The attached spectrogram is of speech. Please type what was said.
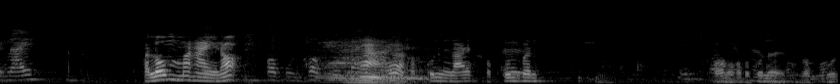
จังไรพัดลมมาให้เนาะขอบคุณขอบคุณอ่าเออขอบคุณหลายๆขอบคุณเพิ่นข อขอบคุณขอบคุณ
